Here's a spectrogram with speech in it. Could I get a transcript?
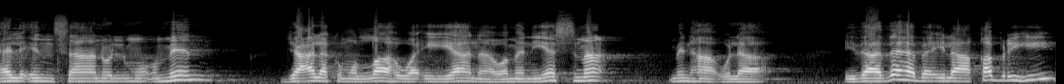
الإنسان المؤمن جعلكم الله وإيانا ومن يسمع من هؤلاء. إذا ذهب إلى قبره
